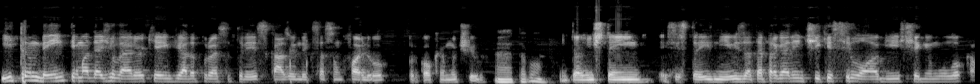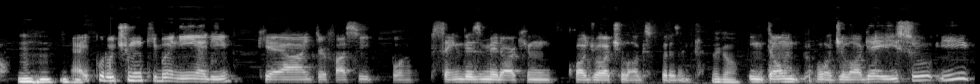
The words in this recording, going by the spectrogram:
E também tem uma dead letter que é enviada para o S3 caso a indexação falhou por qualquer motivo. Ah, tá bom. Então a gente tem esses três níveis até para garantir que esse log chegue em algum local. Uhum, uhum. É, e por último, um Kibaninha ali, que é a interface porra, 100 vezes melhor que um CloudWatch Logs, por exemplo. Legal. Então, o de log é isso e,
